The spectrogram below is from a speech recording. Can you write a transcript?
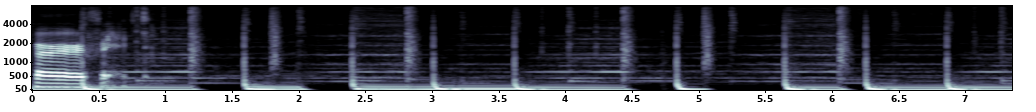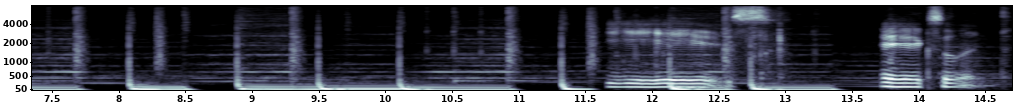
Perfect. Yes. Excellent.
